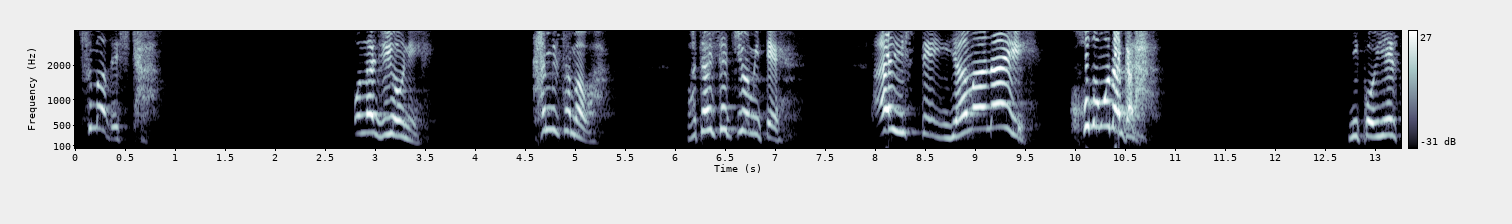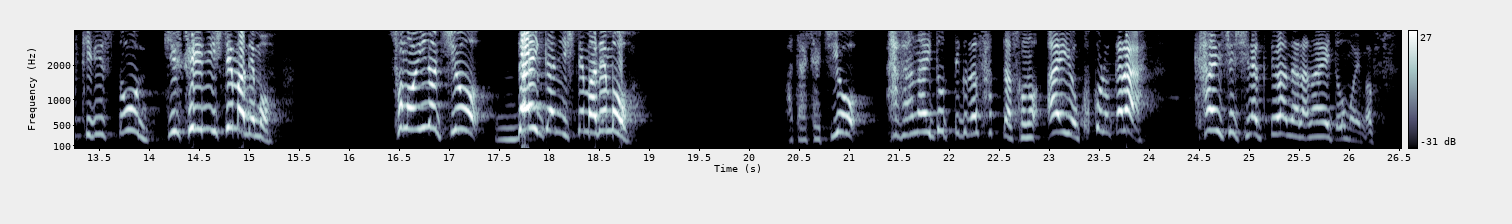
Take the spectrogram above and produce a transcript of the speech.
妻でした。同じように、神様は私たちを見て、愛してやまない子供だから、ニコイエス・キリストを犠牲にしてまでも、その命を代価にしてまでも、私たちをあがないとってくださったその愛を心から感謝しなくてはならないと思います。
